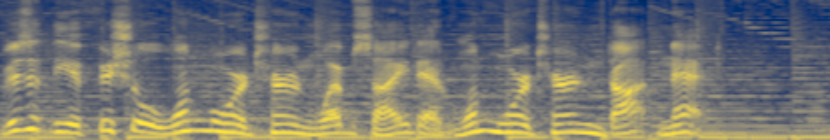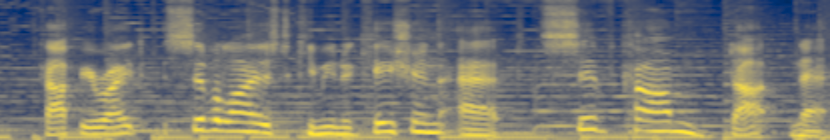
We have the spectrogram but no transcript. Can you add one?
Visit the official One More Turn website at onemoreturn.net. Copyright Civilized Communication at civcom.net.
